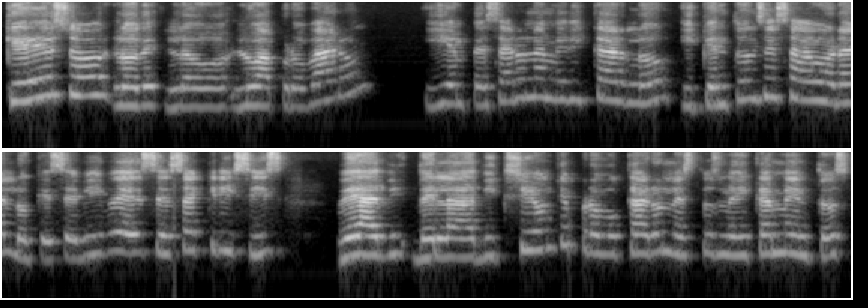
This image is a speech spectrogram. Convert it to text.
que eso lo, lo, lo aprobaron y empezaron a medicarlo y que entonces ahora lo que se vive es esa crisis de, la adicción que provocaron estos medicamentos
